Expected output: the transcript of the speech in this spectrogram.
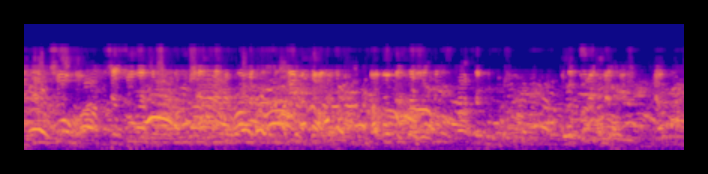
Крім цього, з'ясовується, що порушує цей регламент Сергій Михайлович, а адміністрація порушує. Анатолій Дмитрович, я вам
